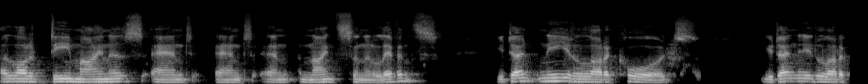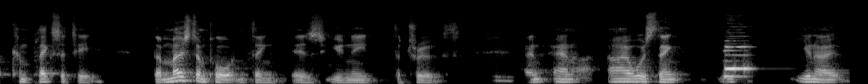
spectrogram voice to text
a lot of D minors and and and ninths and elevenths. You don't need a lot of chords. You don't need a lot of complexity. The most important thing is you need the truth. Mm. And and I always think, you know,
